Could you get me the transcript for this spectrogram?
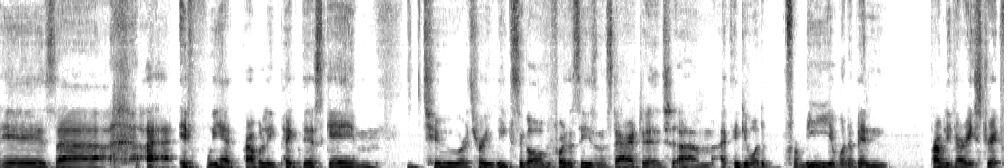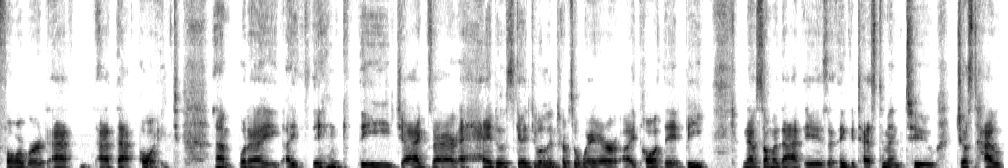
is, uh, I, if we had probably picked this game two or three weeks ago before the season started, um, I think it would have, for me, it would have been probably very straightforward at at that point. Um, but I I think the Jags are ahead of schedule in terms of where I thought they'd be. Now some of that is I think a testament to just how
